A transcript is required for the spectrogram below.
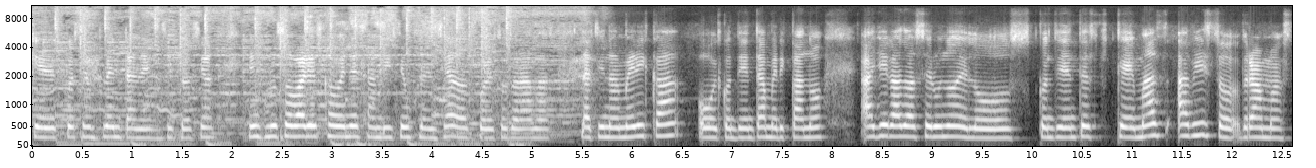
que después se enfrentan en esa situación. Incluso varios jóvenes han visto influenciados por estos dramas. Latinoamérica o el continente americano ha llegado a ser uno de los continentes que más ha visto dramas.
